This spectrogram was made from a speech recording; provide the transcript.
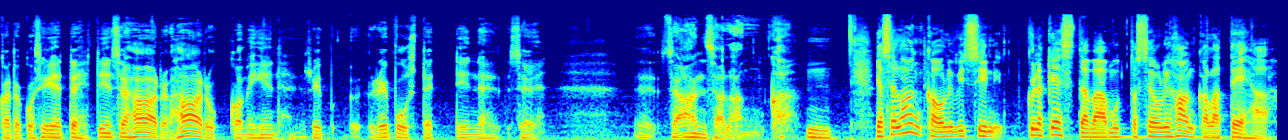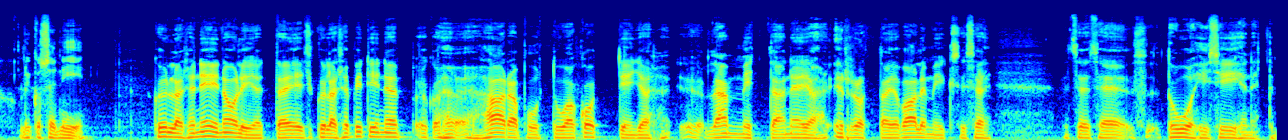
Kato, kun siihen tehtiin se haar, haarukka, mihin rip, ripustettiin se se ansalanka. Mm. Ja se lanka oli vissiin kyllä kestävää, mutta se oli hankala tehdä. Oliko se niin? Kyllä se niin oli, että ei, kyllä se piti ne haaraputtua kotiin ja lämmittää ne ja irrottaa jo valmiiksi se, se, se tuohi siihen, että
